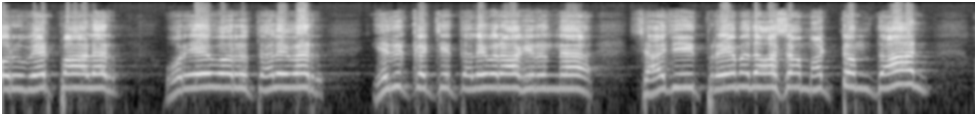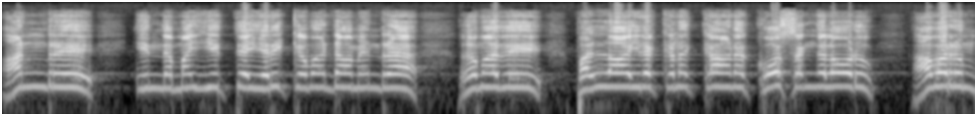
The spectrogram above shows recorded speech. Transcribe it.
ஒரு வேட்பாளர் ஒரே ஒரு தலைவர் எதிர்க்கட்சி தலைவராக இருந்த சஜித் பிரேமதாசா மட்டும்தான் அன்று இந்த மையத்தை எரிக்க வேண்டாம் என்ற எமது பல்லாயிரக்கணக்கான கோஷங்களோடு அவரும்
